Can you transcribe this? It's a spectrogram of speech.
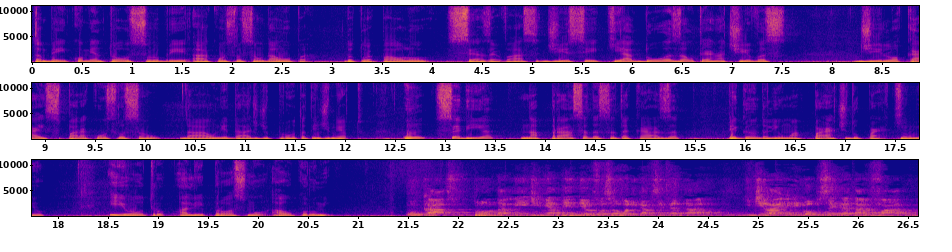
também comentou sobre a construção da UPA. Dr. Paulo César Vaz disse que há duas alternativas de locais para a construção da unidade de pronto atendimento. Um seria na Praça da Santa Casa, pegando ali uma parte do parquinho, e outro ali próximo ao Curumim. O Cássio prontamente me atendeu e falou assim: Eu vou ligar para o secretário. E de lá ele ligou para o secretário Fábio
